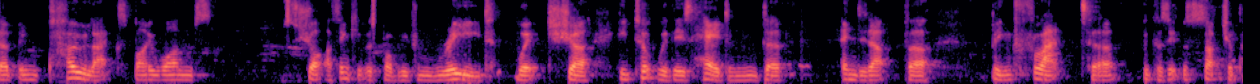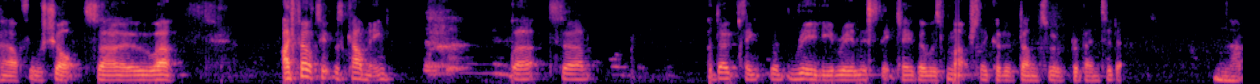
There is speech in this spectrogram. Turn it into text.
uh, been poleaxed by one shot. I think it was probably from Reed, which uh, he took with his head and uh, ended up uh, being flat uh, because it was such a powerful shot. So uh, I felt it was coming, but I don't think that really, realistically, there was much they could have done to have prevented it. No,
